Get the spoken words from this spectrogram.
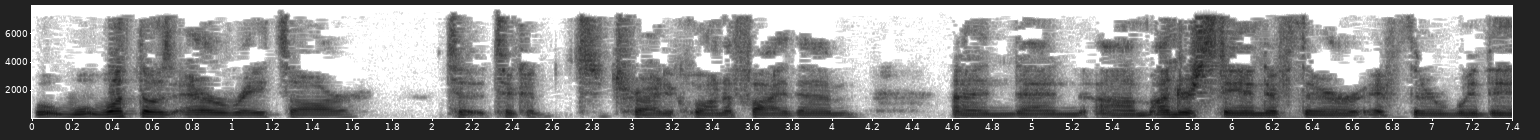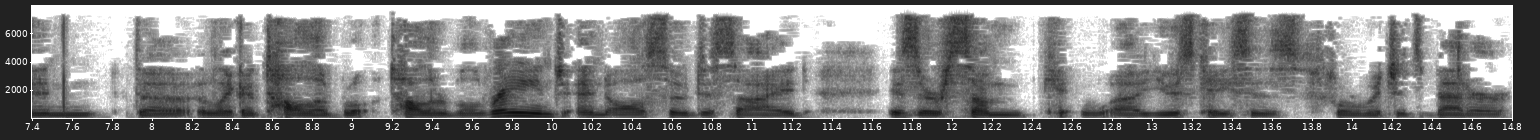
what those error rates are to, to, to try to quantify them and then um, understand if they're if they're within the like a tolerable tolerable range and also decide is there some uh, use cases for which it's better.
